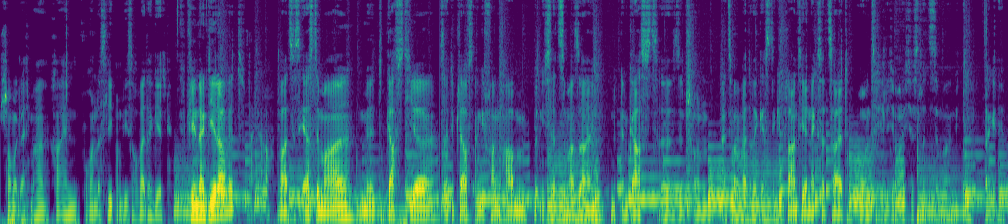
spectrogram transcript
schauen wir gleich mal rein, woran das liegt und wie es auch weitergeht. Vielen Dank dir, David. Danke auch. War jetzt das erste Mal mit Gast hier, seit die Playoffs angefangen haben. Wird nicht das letzte Mal sein. Mit einem Gast äh, sind schon ein, zwei weitere Gäste geplant hier in nächster Zeit und sicherlich auch nicht das letzte Mal mit dir. Danke dir.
